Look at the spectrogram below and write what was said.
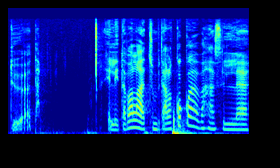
työtä. Eli tavallaan, että sun pitää olla koko ajan vähän silleen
